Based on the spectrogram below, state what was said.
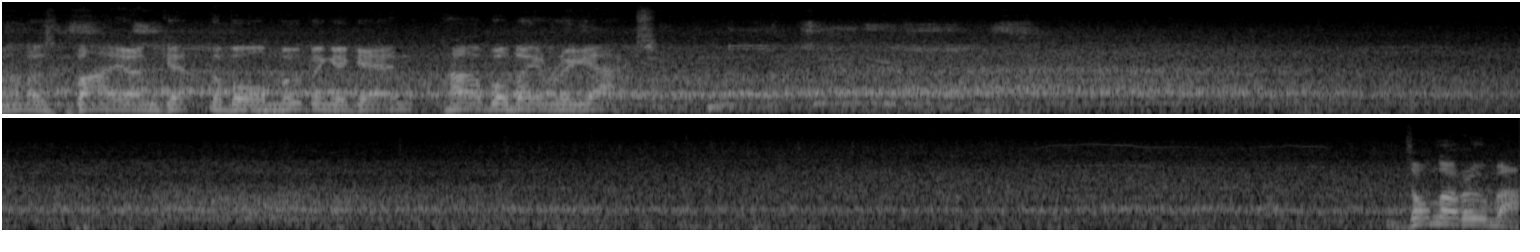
Well, as Bayern get the ball moving again, how will they react? Donnarumma.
